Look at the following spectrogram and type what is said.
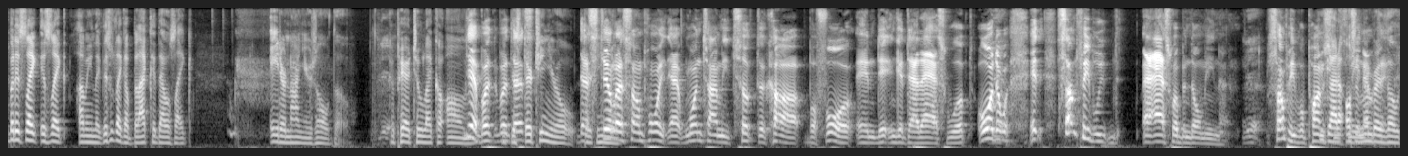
but it's like it's like I mean like this was like a black kid that was like eight or nine years old though, compared to like a um Yeah, but but this thirteen year old. That's still at some point. At one time, he took the car before and didn't get that ass whooped. Or the it. Some people ass whooping don't mean nothing. Yeah. Some people You gotta also remember though,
